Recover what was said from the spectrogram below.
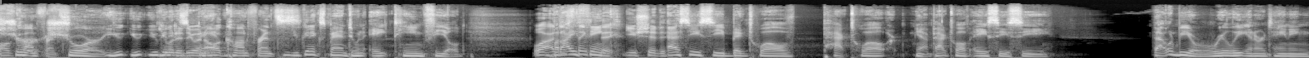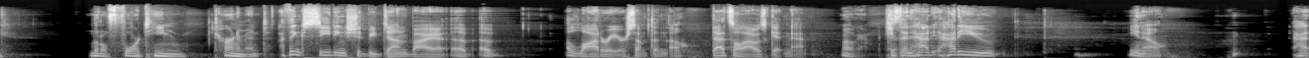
All sure, conference. sure. You you you, You can want to do an all conference? You can expand to an eight team field. well, I but just I think, think, that you should. SEC, Big 12, Pac 12, yeah, Pac 12, ACC. That would be a really entertaining little four team tournament. I think seeding should be done by a, a, a lottery or something, though. That's all I was getting at. Okay. Because then, how do how do you, you know, how,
